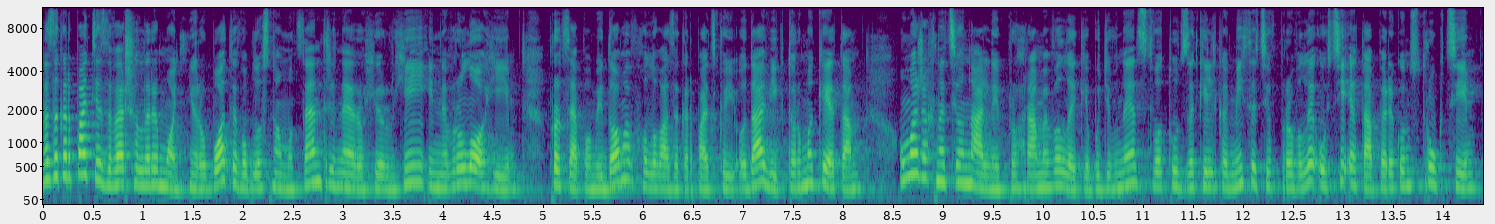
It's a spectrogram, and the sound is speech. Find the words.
На Закарпатті завершили ремонтні роботи в обласному центрі нейрохірургії і неврології. Про це повідомив голова Закарпатської ОДА Віктор Микита. У межах національної програми Велике будівництво тут за кілька місяців провели усі етапи реконструкції.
